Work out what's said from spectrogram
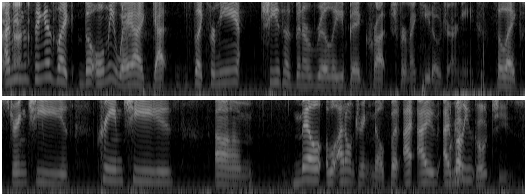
I mean, the thing is, like, the only way I get, like, for me, cheese has been a really big crutch for my keto journey. So, like, string cheese, cream cheese, um, milk. Well, I don't drink milk, but I, I, I what really, about goat cheese?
